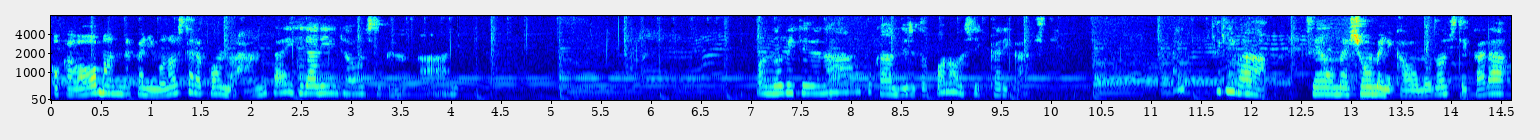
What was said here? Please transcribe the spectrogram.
お顔を真ん中に戻したら今度反対左に倒してください。伸びてるなぁと感じるところをしっかり感じて。はい、次は背を正面に顔を戻してから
